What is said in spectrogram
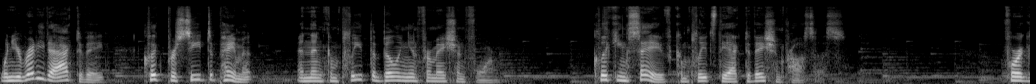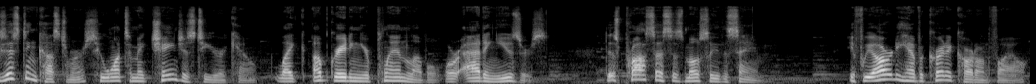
When you're ready to activate, click Proceed to Payment and then complete the billing information form. Clicking Save completes the activation process. For existing customers who want to make changes to your account, like upgrading your plan level or adding users, this process is mostly the same. If we already have a credit card on file,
